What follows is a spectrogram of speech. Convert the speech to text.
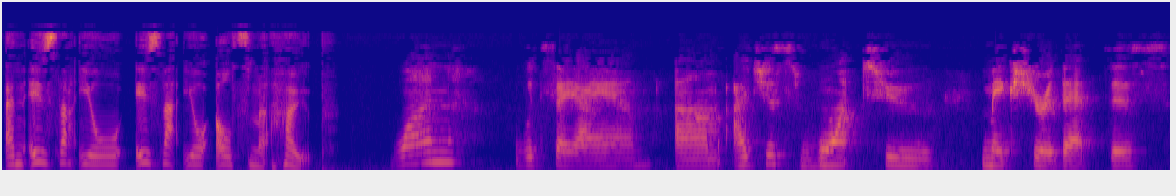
and is that your, is that your ultimate hope? One would say I am. Um, I just want to make sure that this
